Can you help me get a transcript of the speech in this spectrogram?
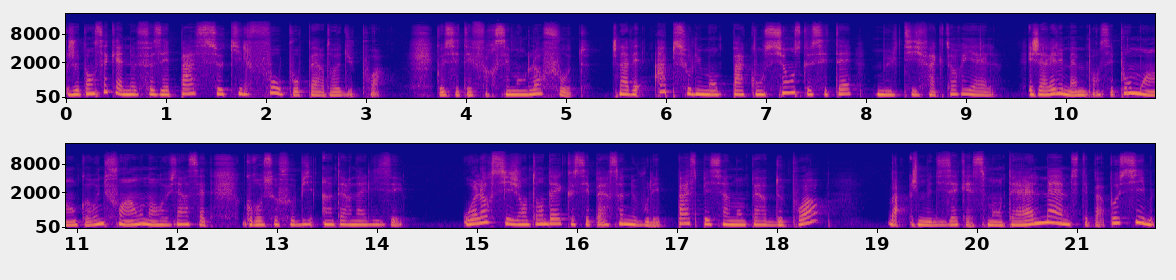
je pensais qu'elles ne faisaient pas ce qu'il faut pour perdre du poids, que c'était forcément de leur faute, je n'avais absolument pas conscience que c'était multifactoriel. Et j'avais les mêmes pensées pour moi, encore une fois, hein, on en revient à cette grossophobie internalisée. Ou alors si j'entendais que ces personnes ne voulaient pas spécialement perdre de poids, bah, je me disais qu'elles se mentaient à elles-mêmes, c'était pas possible,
